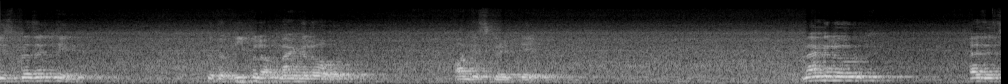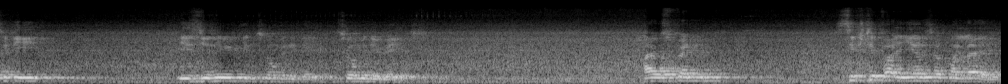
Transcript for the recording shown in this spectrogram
is presenting to on this great day is unique in so many days, so many ways. I have spent 65 years of my life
